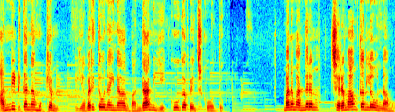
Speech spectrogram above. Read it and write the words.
అన్నిటికన్నా ముఖ్యం ఎవరితోనైనా బంధాన్ని ఎక్కువగా పెంచుకోవద్దు. మనం అందరం చరమాంకంలో ఉన్నాము.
